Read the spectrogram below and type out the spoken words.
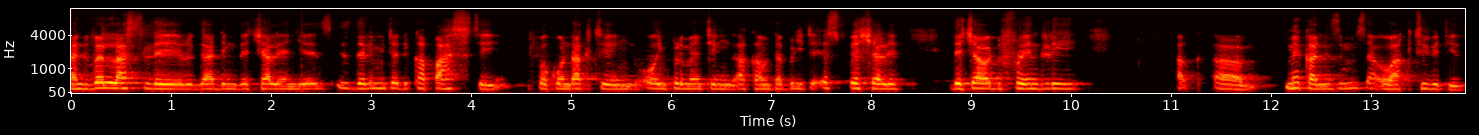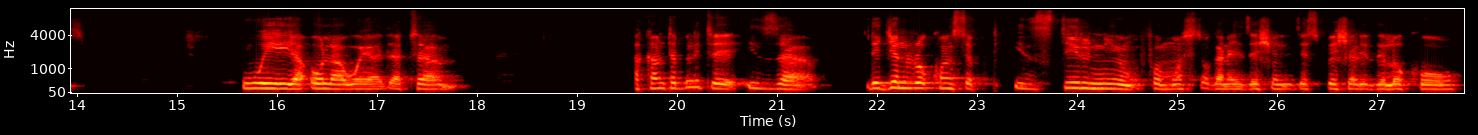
And very lastly, regarding the challenges is the limited capacity for conducting or implementing accountability, especially the child-friendly uh, um, mechanisms or activities. We are all aware that um, accountability is uh, the general concept is still new for most organizations, especially the local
